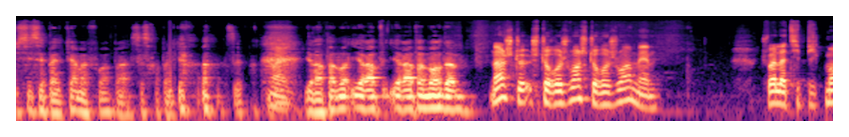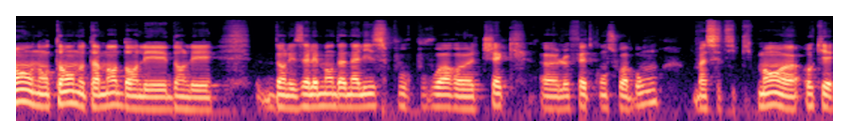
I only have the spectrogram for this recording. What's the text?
Puis si c'est pas le cas, ma foi, bah, ça sera pas le cas. Il y aura pas, il y aura, il y aura pas mort d'homme. Non, je te, je te rejoins, je te rejoins, mais tu vois là typiquement, on entend notamment dans les dans les dans les éléments d'analyse pour pouvoir euh, check euh, le fait qu'on soit bon, bah c'est typiquement euh, ok.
